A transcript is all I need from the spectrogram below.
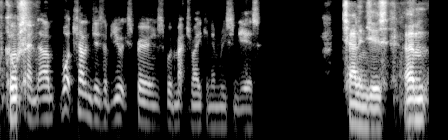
Of course. So, ben, um, what challenges have you experienced with matchmaking in recent years? Challenges. Um,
